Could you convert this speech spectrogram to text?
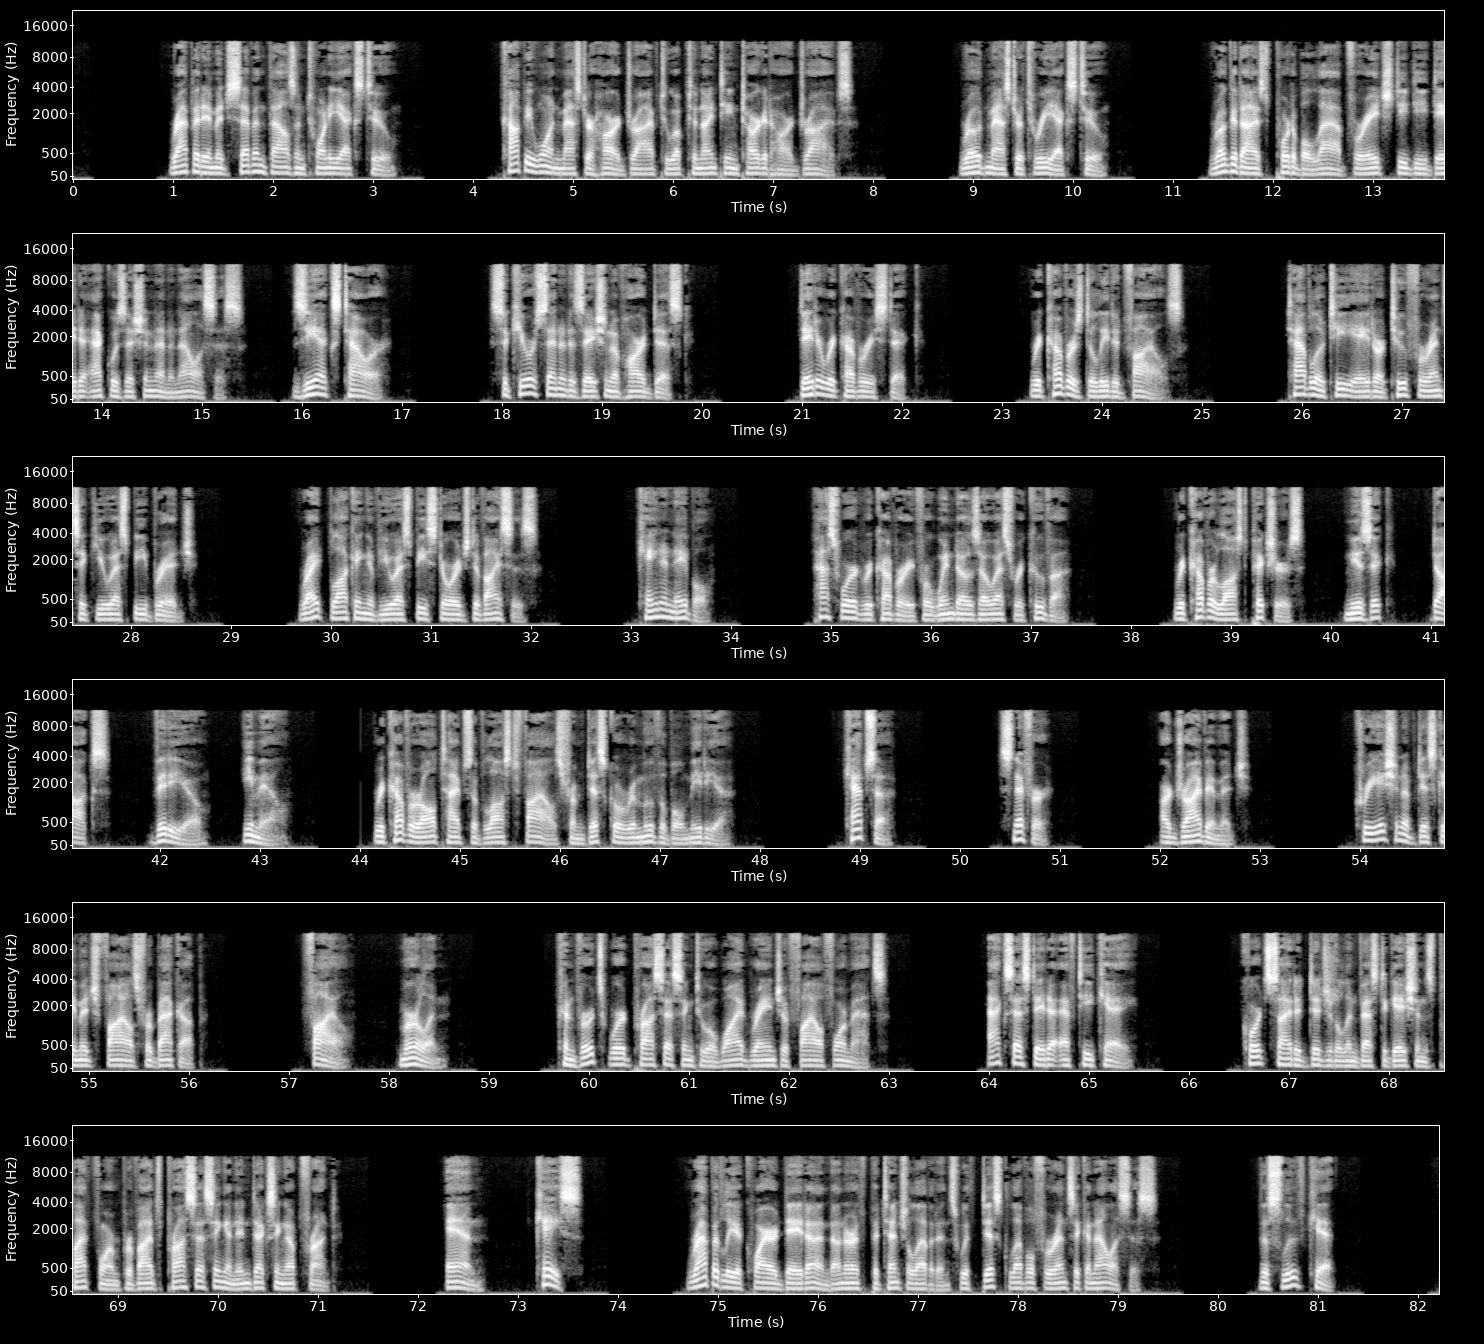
Rapid Image 7020x2. Copy one master hard drive to up to 19 target hard drives. Roadmaster 3x2. Ruggedized portable lab for HDD data acquisition and analysis. ZX Tower. Secure sanitization of hard disk. Data recovery stick. Recovers deleted files. Tableau T8R2 Forensic USB Bridge. Write blocking of USB storage devices. Cain & Abel. Password recovery for Windows OS Recuva, Recover lost pictures, music, docs, video, email. Recover all types of lost files from disk or removable media. CAPTCHA. Sniffer. R-Drive Image. Creation of disk image files for backup. File. Merlin. Converts word processing to a wide range of file formats. Access Data FTK. Court cited digital investigations platform provides processing and indexing upfront. N. Case. Rapidly acquire data and unearth potential evidence with disk level forensic analysis. The Sleuth Kit.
